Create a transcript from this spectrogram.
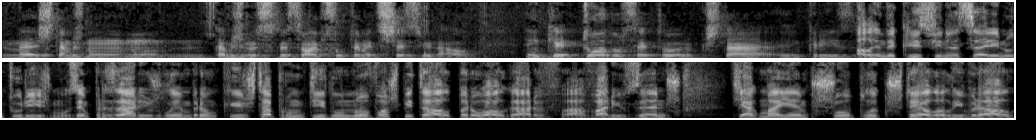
Mas estamos, num, num, estamos numa situação absolutamente excepcional em que é todo o setor que está em crise. Além da crise financeira e no turismo, os empresários lembram que está prometido um novo hospital para o Algarve. Há vários anos, Tiago Maia puxou pela costela liberal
